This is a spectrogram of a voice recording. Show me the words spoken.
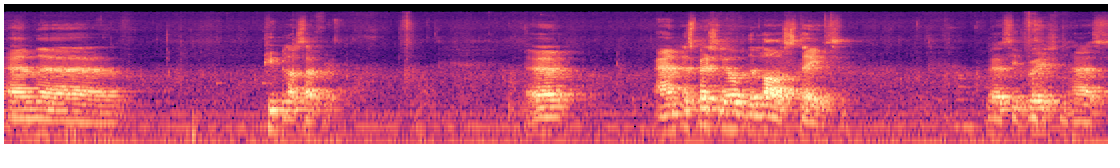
And uh, people are suffering. Uh, and especially over the last days, the situation has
